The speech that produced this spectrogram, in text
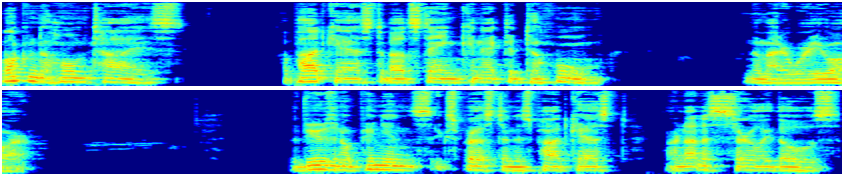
Welcome to Home Ties, a podcast about staying connected to home, no matter where you are. The views and opinions expressed in this podcast are not necessarily those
